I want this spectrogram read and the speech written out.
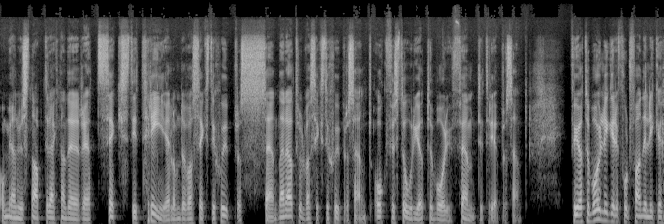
om jag nu snabbt räknade rätt, 63 eller om det var 67 procent. Nej, jag tror det var 67 procent och för Storgöteborg 53 procent. För Göteborg ligger det fortfarande lika,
